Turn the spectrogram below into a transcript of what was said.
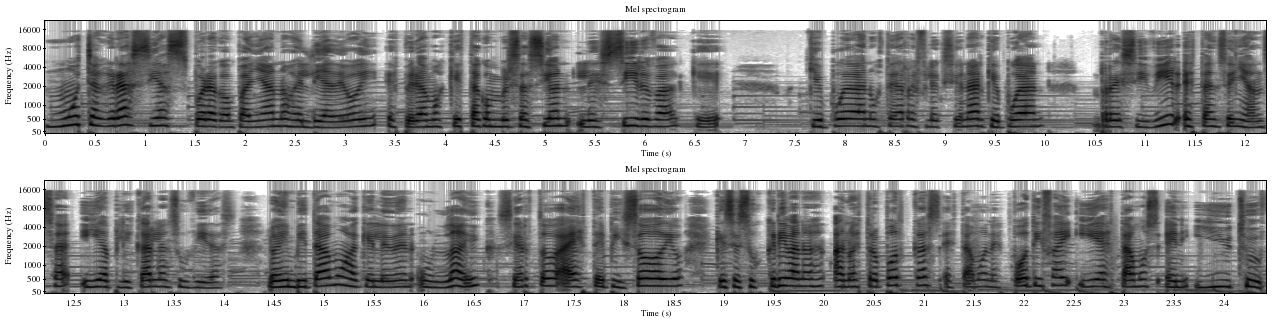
Muchas gracias por acompañarnos el día de hoy. Esperamos que esta conversación les sirva, que, que puedan ustedes reflexionar, que puedan recibir esta enseñanza y aplicarla en sus vidas. Los invitamos a que le den un like, ¿cierto? A este episodio, que se suscriban a nuestro podcast. Estamos en Spotify y estamos en YouTube.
